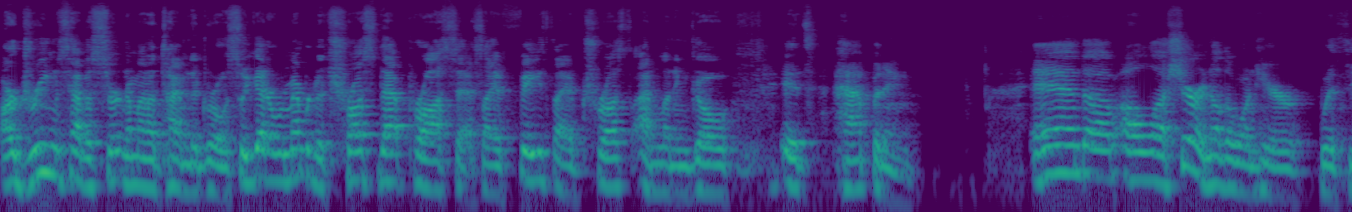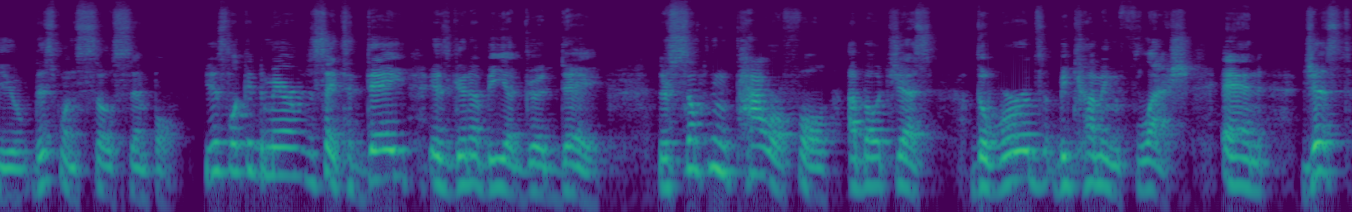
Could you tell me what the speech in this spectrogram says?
our dreams have a certain amount of time to grow. So you got to remember to trust that process. I have faith, I have trust, I'm letting go. It's happening. And uh, I'll uh, share another one here with you. This one's so simple. You just look at the mirror and just say, Today is going to be a good day. There's something powerful about just the words becoming flesh and just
